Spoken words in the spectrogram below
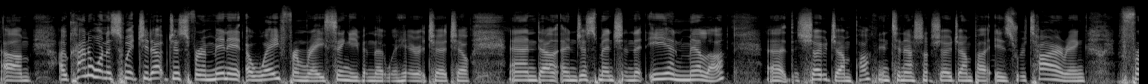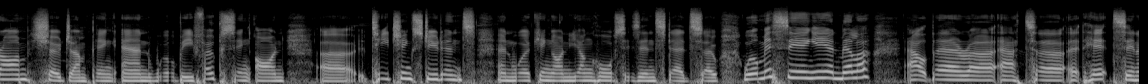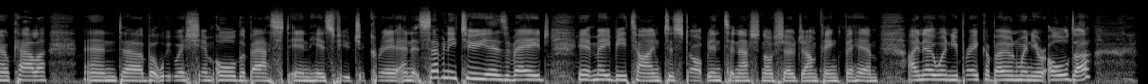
Um, I kind of want to switch it up just for a minute away from racing, even though we're here at Churchill, and uh, and just mention that Ian Millar, uh, the show jumper, international show jumper, is retiring from show jumping and will be focusing on uh, teaching students and working on young horses instead. So we'll miss seeing Ian Millar out there uh, at uh, at Hits in Ocala, and uh, but we wish him all the best in his future career. And at 72 years of age, it may be time to stop international show jumping for him. I know when you break a bone when you're older,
